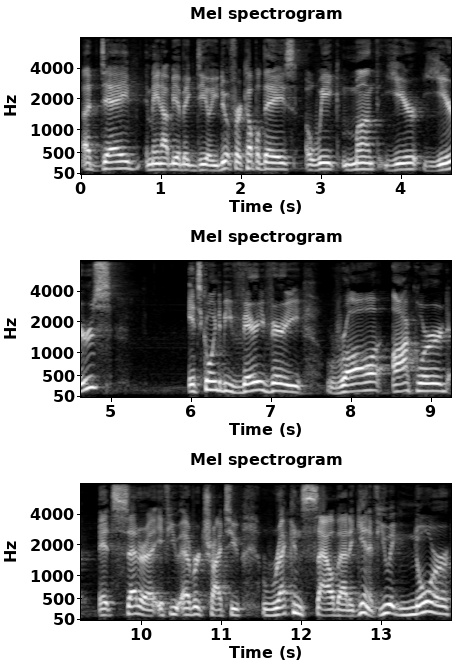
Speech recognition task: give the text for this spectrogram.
a day, it may not be a big deal. You do it for a couple days, a week, month, year, years. It's going to be very, very raw, awkward, etc. if you ever try to reconcile that again. If you ignore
